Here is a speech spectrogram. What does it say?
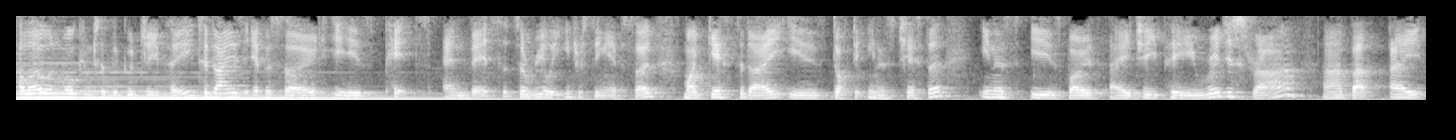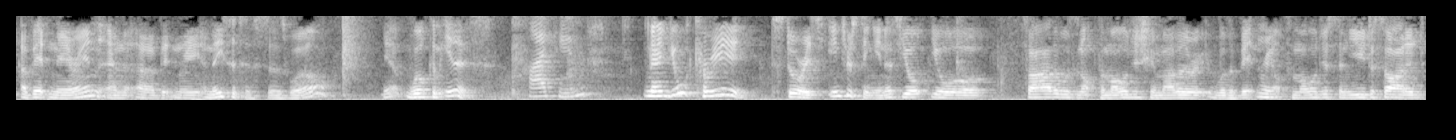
Hello and welcome to The Good GP. Today's episode is Pets and Vets. It's a really interesting episode. My guest today is Dr. Innes Chester. Innes is both a GP registrar, uh, but a, a veterinarian and a veterinary anaesthetist as well. Yeah, welcome, Innes. Hi, Tim. Now, your career story is interesting, Innes. Your, your father was an ophthalmologist, your mother was a veterinary ophthalmologist, and you decided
